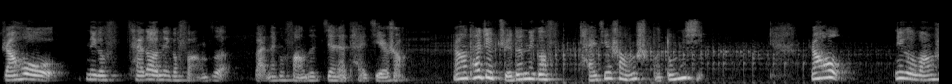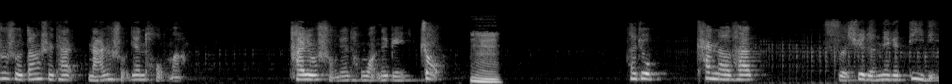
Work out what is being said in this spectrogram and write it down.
然后那个才到那个房子，把那个房子建在台阶上，然后他就觉得那个台阶上有什么东西，然后那个王叔叔当时他拿着手电筒嘛，他就手电筒往那边一照，嗯他就看到他死去的那个弟弟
